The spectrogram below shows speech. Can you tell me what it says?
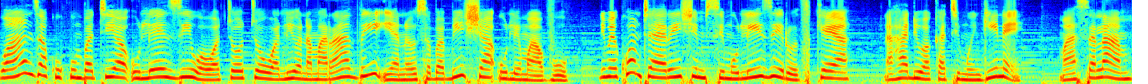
waanza kukumbatia ulezi wa watoto walio na maradhi yanayosababisha ulemavu. Nimekuwa mtayarishi msimulizi Ruth Care, na hadi wakati mwingine, maasalam.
